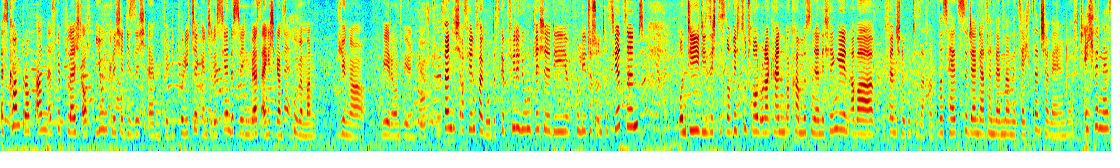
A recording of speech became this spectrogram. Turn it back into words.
Es kommt darauf an, es gibt vielleicht auch Jugendliche, die sich ähm, für die Politik interessieren. Deswegen wäre es eigentlich ganz cool, wenn man jünger wäre und wählen dürfte. Fände ich auf jeden Fall gut. Es gibt viele Jugendliche, die politisch interessiert sind und die, die sich das noch nicht zutrauen oder keinen Bock haben, müssen ja nicht hingehen, aber fände ich eine gute Sache. Was hältst du denn davon, wenn man mit 16 schon wählen dürfte? Ich finde es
